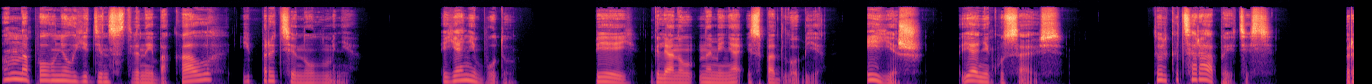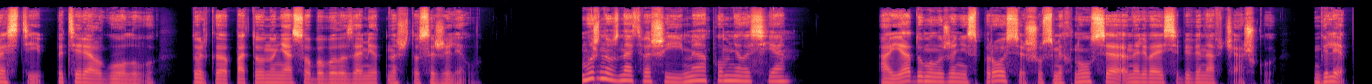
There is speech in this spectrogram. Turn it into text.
Он наполнил единственный бокал и протянул мне. «Я не буду». «Пей», — глянул на меня из-под лобья. «И ешь. Я не кусаюсь». Только царапаетесь». «Прости, потерял голову, только по тону не особо было заметно, что сожалел». «Можно узнать ваше имя?» — опомнилась я. «А я думал, уже не спросишь», — усмехнулся, наливая себе вина в чашку. «Глеб».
